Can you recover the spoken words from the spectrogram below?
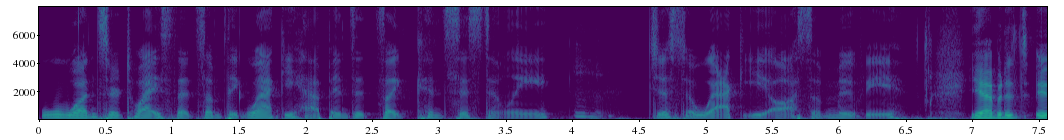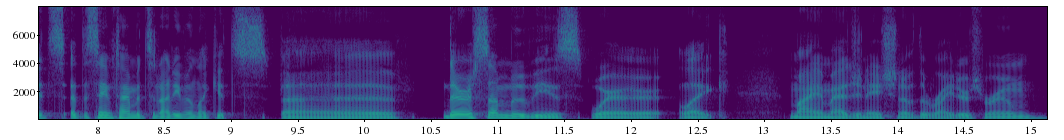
once or twice that something wacky happens. It's like consistently Mm-hmm. just a wacky, awesome movie. Yeah, but it's it's at the same time it's not even like it's uh there are some movies where like my imagination of the writer's room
